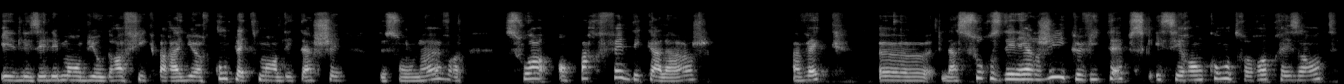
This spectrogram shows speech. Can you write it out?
et les éléments biographiques par ailleurs complètement détachés de son œuvre, soit en parfait décalage avec euh, la source d'énergie que Vitebsk et ses rencontres représentent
